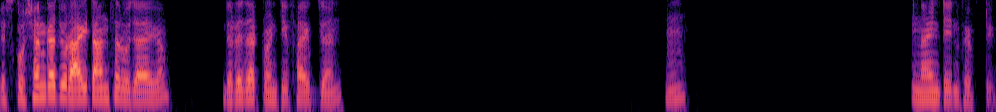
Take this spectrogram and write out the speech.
इस क्वेश्चन का जो राइट आंसर हो जाएगा there is a twenty five Jan nineteen fifty.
